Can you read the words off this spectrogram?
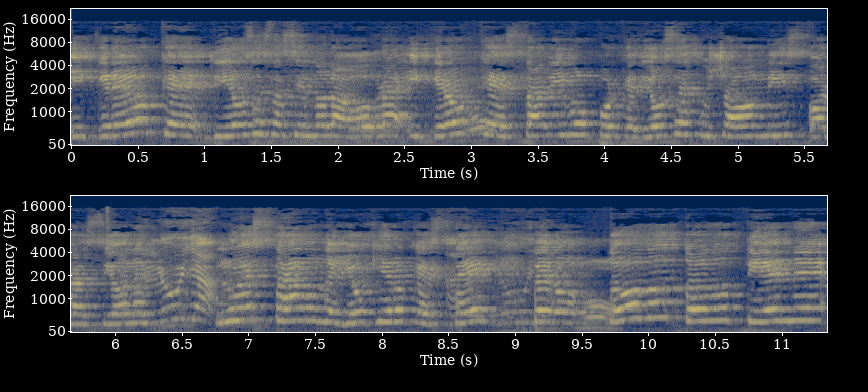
y creo que Dios está haciendo la obra y creo que está vivo porque Dios ha escuchado mis oraciones. No está donde yo quiero que esté, pero todo, todo tiene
